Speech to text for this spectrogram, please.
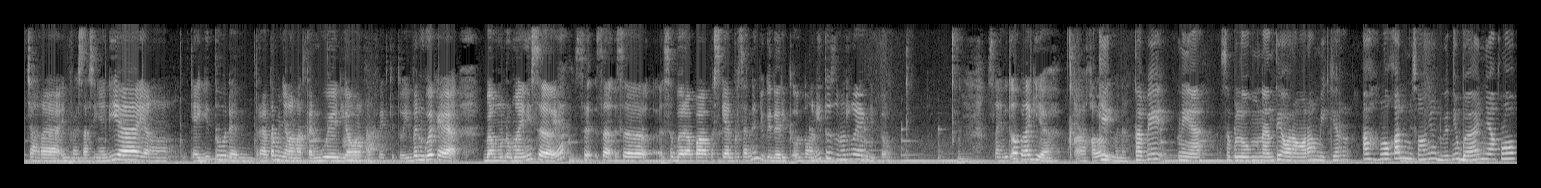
cara investasinya dia yang kayak gitu dan ternyata menyelamatkan gue di awal covid gitu. Even gue kayak bangun rumah ini se ya se, se, se- seberapa sekian persennya juga dari keuntungan itu sebenarnya gitu. Selain itu apa lagi ya? Uh, kalau gimana? tapi nih ya sebelum nanti orang-orang mikir ah lo kan misalnya duitnya banyak lo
